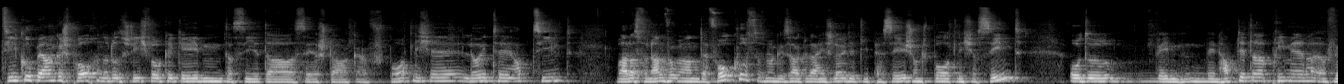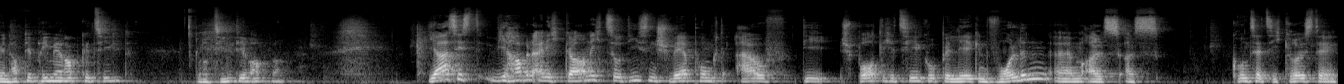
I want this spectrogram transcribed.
Zielgruppe angesprochen oder das Stichwort gegeben, dass ihr da sehr stark auf sportliche Leute abzielt. War das von Anfang an der Fokus, dass man gesagt hat, eigentlich Leute, die per se schon sportlicher sind? Oder wen, wen habt ihr da primär, auf wen habt ihr primär abgezielt? Oder zielt ihr ab? Ja, es ist, wir haben eigentlich gar nicht so diesen Schwerpunkt auf die sportliche Zielgruppe legen wollen. Ähm, als, als grundsätzlich größte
